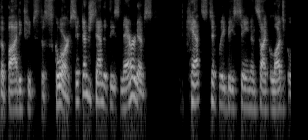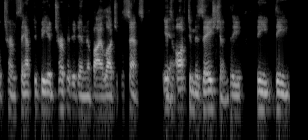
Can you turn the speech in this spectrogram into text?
the body keeps the score. So you have to understand that these narratives can't simply be seen in psychological terms. They have to be interpreted in a biological sense. It's yeah. optimization. The the, the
